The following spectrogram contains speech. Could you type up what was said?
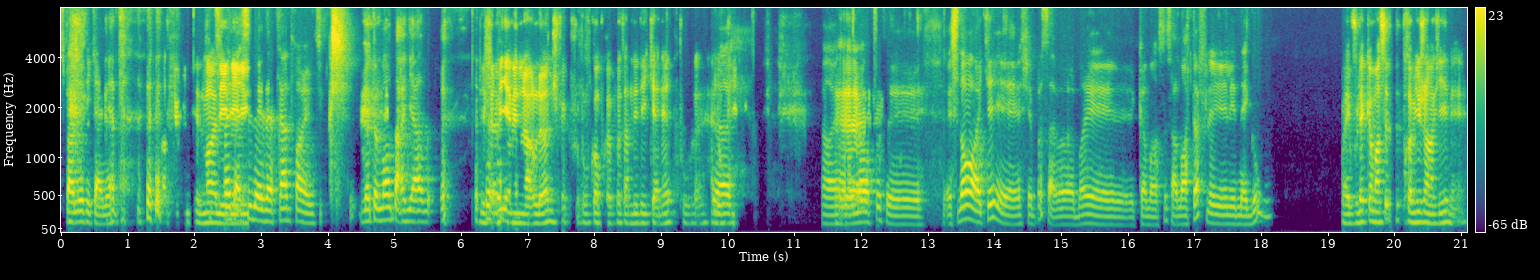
Tu peux amener tes canettes. parce que, évidemment, tu les, peux être les- assis dans les faire un petit Là, tout le monde te regarde. les familles amènent leur lunch, fait que je trouve qu'on pourrait pas t'amener des canettes pour euh, aller Ouais. Ouais, Euh, non, ça, c'est. Et Sinon, ok, euh, je sais pas, ça va bien euh, commencer. Ça va tough, les, les négos. Ouais, ils voulaient commencer le 1er janvier, mais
